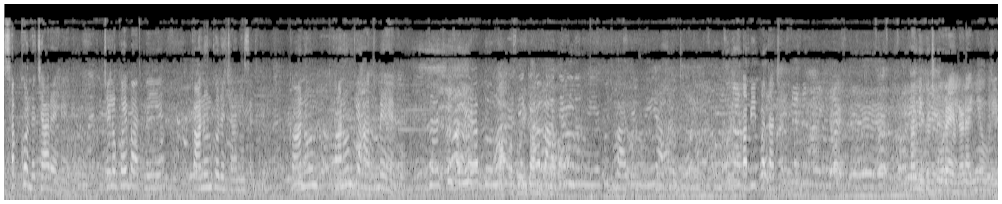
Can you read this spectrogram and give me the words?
सबको नचा रहे हैं। चलो कोई बात नहीं है। कानून को नचा नहीं सकते। कानून कानून के हाथ में है वो। जज के सामने आप दोनों क्या बातें अंदर हुई है कुछ बातें हुई है आप लोगों की। अभी पता चलेगा पता नहीं कुछ हो रहा है लड़ाइयाँ हो रही है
